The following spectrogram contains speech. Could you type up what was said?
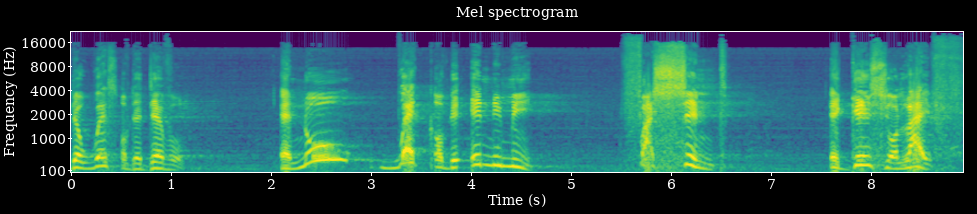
the works of the devil. And no work of the enemy fashioned against your life.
